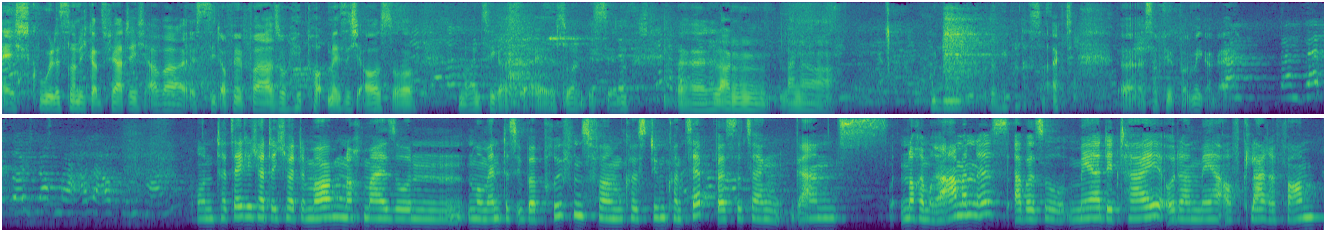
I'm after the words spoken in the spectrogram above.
echt cool. Ist noch nicht ganz fertig, aber es sieht auf jeden Fall so Hip-Hop-mäßig aus, so 90er-Style, so ein bisschen äh, lang, langer Hoodie, oder wie man das sagt. Äh, ist auf jeden Fall mega geil. Dann setzt euch noch mal alle auf den Hang. Und tatsächlich hatte ich heute Morgen noch mal so einen Moment des Überprüfens vom Kostümkonzept, was sozusagen ganz noch im Rahmen ist, aber so mehr Detail oder mehr auf klare Form.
